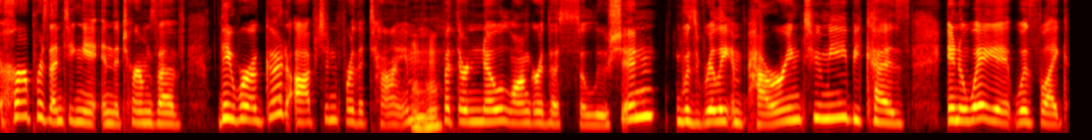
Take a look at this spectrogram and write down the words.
Her presenting it in the terms of they were a good option for the time, mm-hmm. but they're no longer the solution was really empowering to me because in a way it was like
